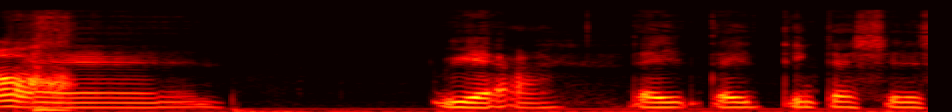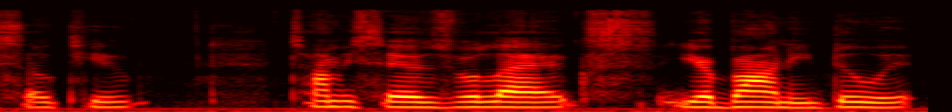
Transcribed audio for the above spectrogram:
Oh. And yeah, they, they think that shit is so cute. Tommy says, relax. You're Bonnie. Do it.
